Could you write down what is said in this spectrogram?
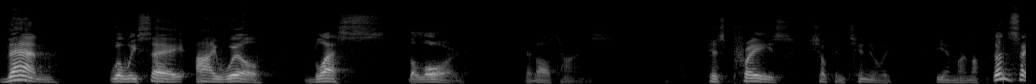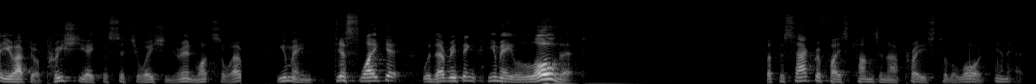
Then will we say, I will bless the Lord at all times. His praise shall continually be in my mouth. Doesn't say you have to appreciate the situation you're in whatsoever. You may dislike it with everything, you may loathe it. But the sacrifice comes in our praise to the Lord in it.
